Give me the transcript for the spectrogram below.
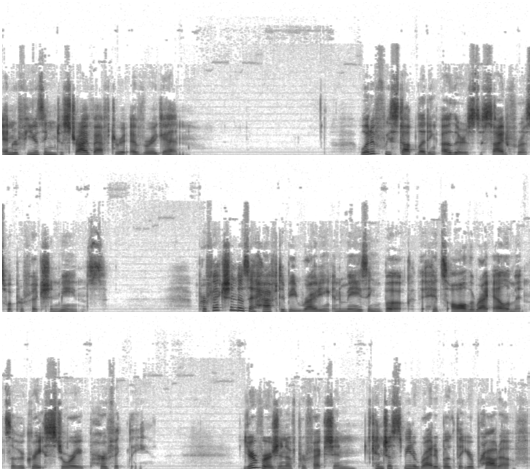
and refusing to strive after it ever again? What if we stopped letting others decide for us what perfection means? Perfection doesn't have to be writing an amazing book that hits all the right elements of a great story perfectly. Your version of perfection can just be to write a book that you're proud of,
